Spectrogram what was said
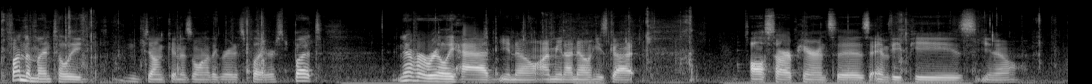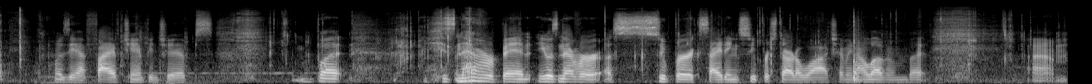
Fundamentally, Duncan is one of the greatest players, but never really had, you know, I mean, I know he's got all star appearances, MVPs, you know, does he have? Five championships. But he's never been, he was never a super exciting superstar to watch. I mean, I love him, but um,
